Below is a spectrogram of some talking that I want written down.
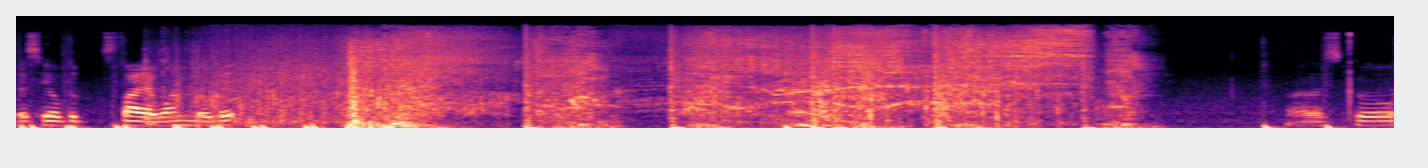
Let's heal the fire one a little bit. Let's go.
